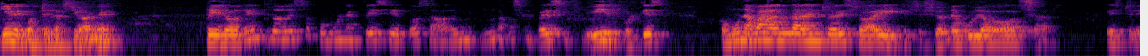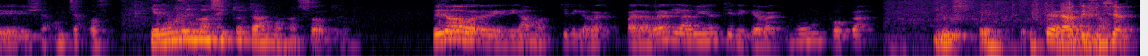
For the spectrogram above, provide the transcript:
tiene constelaciones, pero dentro de eso como una especie de cosa, un- una cosa que parece fluir, porque es como una banda dentro de eso hay, qué sé yo, nebulosas, estrellas, muchas cosas. Y en un rinconcito estamos nosotros. Pero, eh, digamos, tiene que haber, para verla bien, tiene que haber muy poca luz este, externa. ¿no? artificial.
